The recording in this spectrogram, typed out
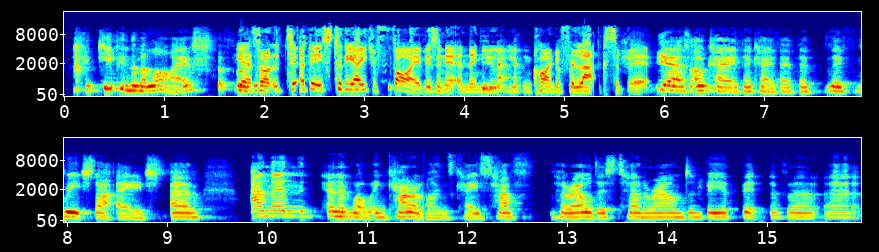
keeping them alive. Yeah, so I think it's to the age of five, isn't it? And then you, yeah. you can kind of relax a bit. Yes, okay, okay, they they they've reached that age, um, and then and then, well, in Caroline's case, have her eldest turn around and be a bit of a,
